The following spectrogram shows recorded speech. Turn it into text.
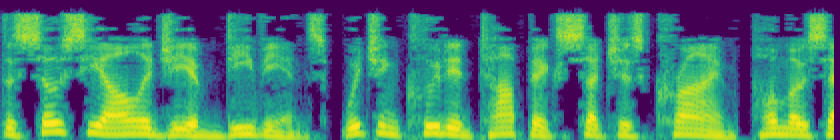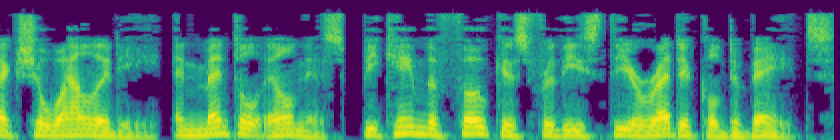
The sociology of deviance, which included topics such as crime, homosexuality, and mental illness, became the focus for these theoretical debates.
